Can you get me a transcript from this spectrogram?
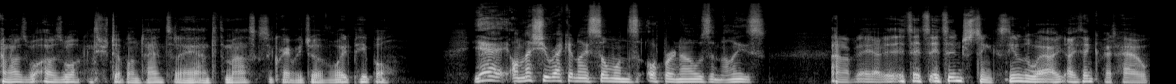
And I was I was walking through Dublin town today, and the mask is a great way to avoid people. Yeah, unless you recognise someone's upper nose and eyes. And it's it's it's interesting because you know the way I, I think about how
